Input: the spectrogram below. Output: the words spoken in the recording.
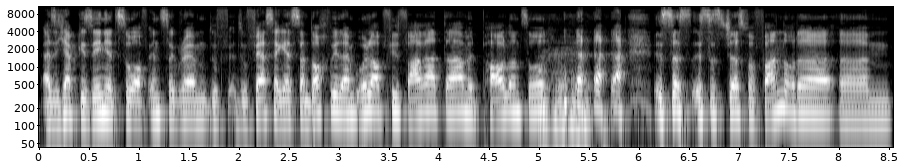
also ich habe gesehen jetzt so auf Instagram, du, du fährst ja jetzt dann doch wieder im Urlaub viel Fahrrad da mit Paul und so. ist, das, ist das just for fun oder ähm,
